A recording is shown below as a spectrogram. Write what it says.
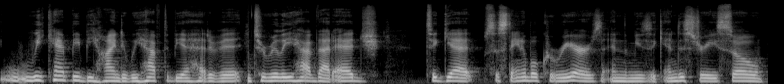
we can't be behind it. We have to be ahead of it to really have that edge to get sustainable careers in the music industry. So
